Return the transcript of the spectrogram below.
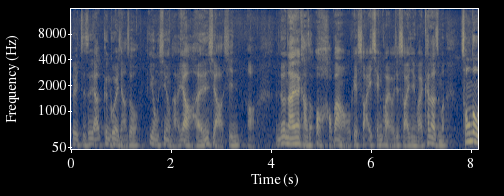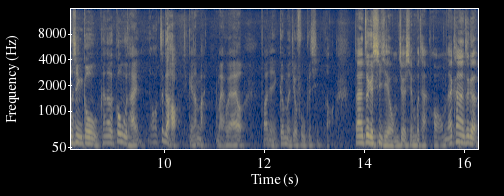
所以只是要跟各位讲说，用信用卡要很小心，哦，很多人拿一张卡说，哦，好棒哦，我可以刷一千块，我就刷一千块，看到什么冲动性购物，看到购物台，哦，这个好，就给他买，买回来后发现你根本就付不起，哦，但是这个细节我们就先不谈，哦，我们来看看这个。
